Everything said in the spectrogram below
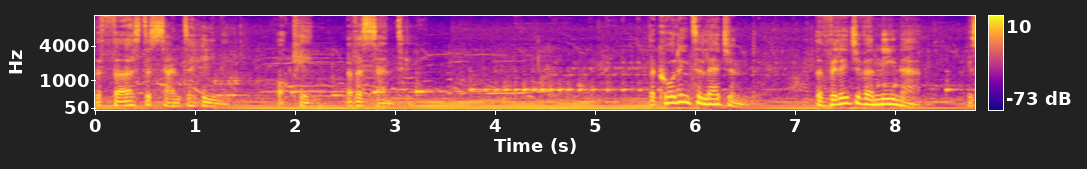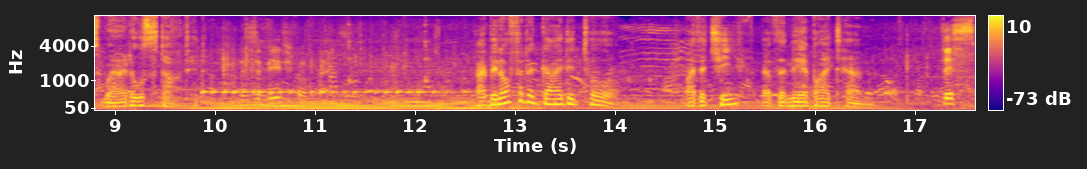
the first Asantehene, or king of Asante. According to legend, the village of Anyinam is where it all started. Is a beautiful place. I've been offered a guided tour by the chief of the nearby town. This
